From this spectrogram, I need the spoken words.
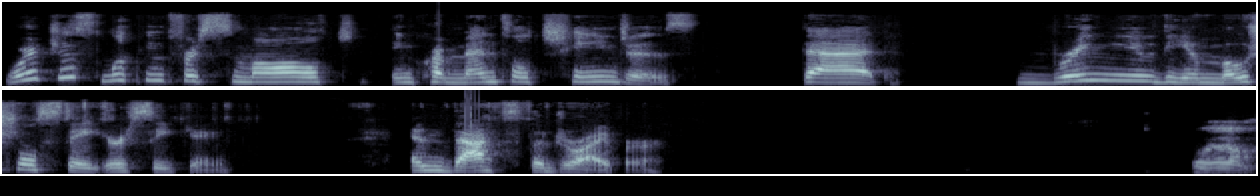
we're just looking for small incremental changes that bring you the emotional state you're seeking. And that's the driver. Wow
